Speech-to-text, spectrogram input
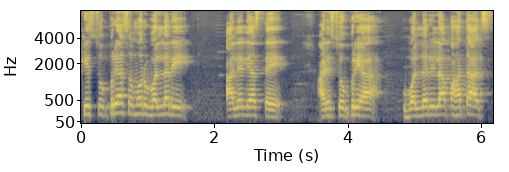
की सुप्रियासमोर वल्लरी आलेली असते आणि सुप्रिया वल्लरीला पाहताच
